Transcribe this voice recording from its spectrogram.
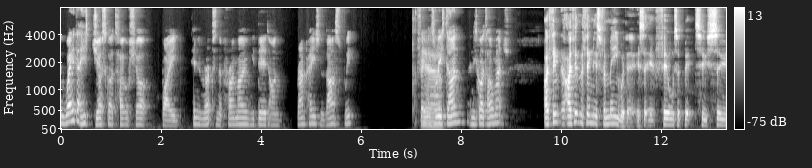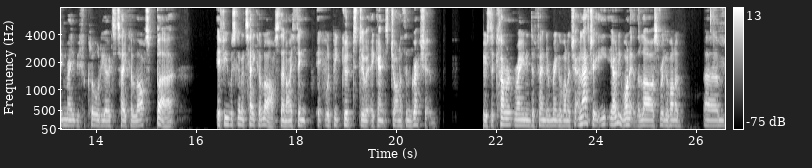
the way that he's just got a title shot by interrupting the promo he did on Rampage last week. I think that's Yeah. what he's done, and he's got a title match. I think I think the thing is for me with it is that it feels a bit too soon maybe for Claudio to take a loss, but if he was going to take a loss, then I think it would be good to do it against Jonathan Gresham, who's the current reigning defending Ring of Honor. And actually, he only won it at the last Ring of Honor um,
